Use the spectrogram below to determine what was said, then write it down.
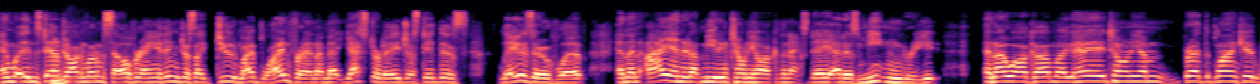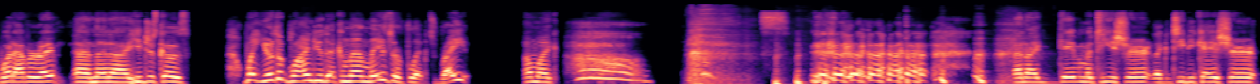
and instead of hmm. talking about himself or anything, just like, dude, my blind friend I met yesterday just did this laser flip. And then I ended up meeting Tony Hawk the next day at his meet and greet. And I walk up, I'm like, hey, Tony, I'm Brett the blind kid, whatever, right? And then uh, he just goes, wait, you're the blind dude that can land laser flips, right? I'm like, oh. and I gave him a t shirt, like a TBK shirt.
